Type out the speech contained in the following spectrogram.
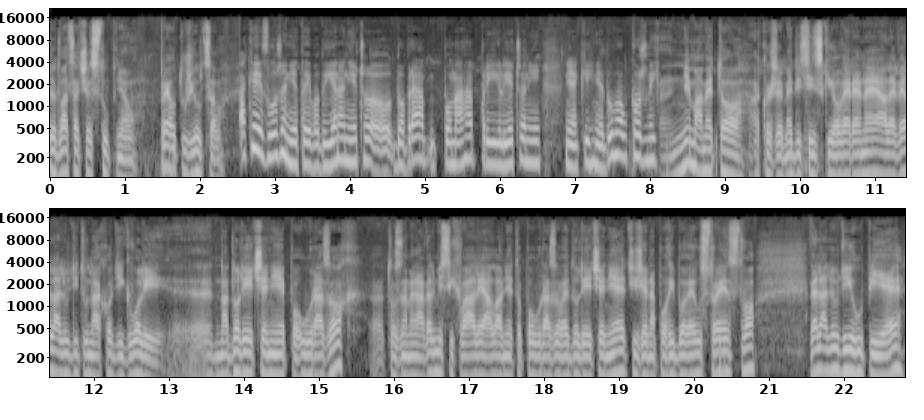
do 26 stupňov pre otužilcov. Aké je zloženie tej vody? Je na niečo dobrá? Pomáha pri liečení nejakých neduhov kožných? Nemáme to akože medicínsky overené, ale veľa ľudí tu nachodí kvôli e, na doliečenie po úrazoch. E, to znamená, veľmi si chvália hlavne to poúrazové doliečenie, čiže na pohybové ústrojenstvo. Veľa ľudí ho pije,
